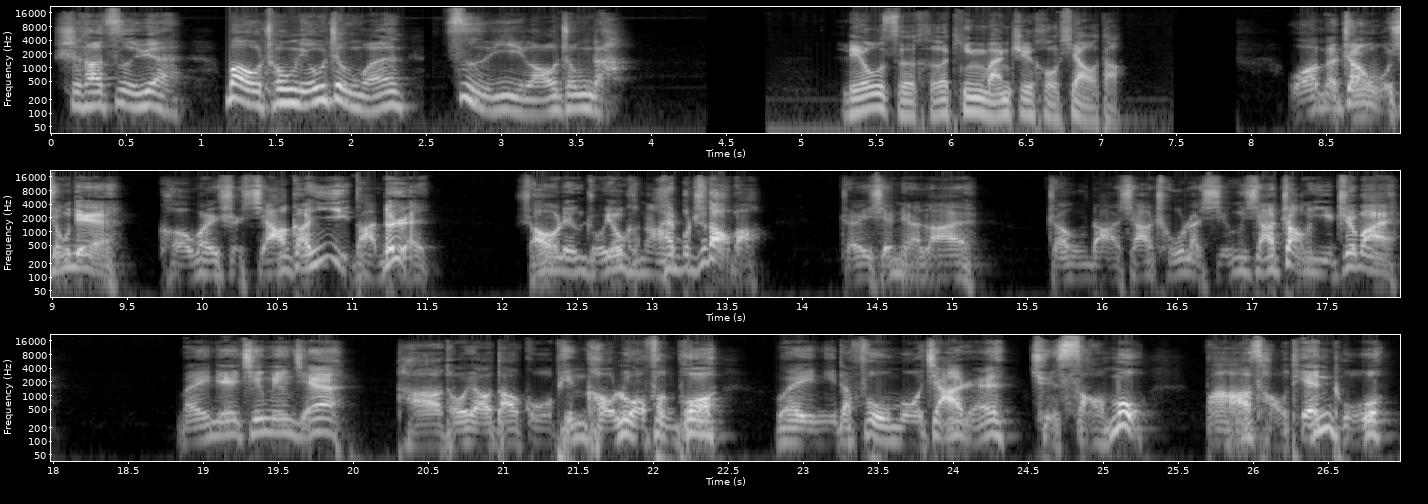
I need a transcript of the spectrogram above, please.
是他自愿冒充刘正文自缢牢中的。刘子和听完之后笑道：“我们张武兄弟可谓是侠肝义胆的人，少领主有可能还不知道吧？这些年来，郑大侠除了行侠仗义之外，每年清明节。”他都要到古平口落凤坡，为你的父母家人去扫墓、拔草填土。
